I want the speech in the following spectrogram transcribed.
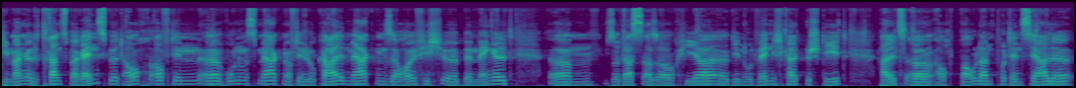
Die mangelnde Transparenz wird auch auf den äh, Wohnungsmärkten, auf den lokalen Märkten sehr häufig äh, bemängelt, ähm, sodass also auch hier äh, die Notwendigkeit besteht, halt äh, auch Baulandpotenziale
